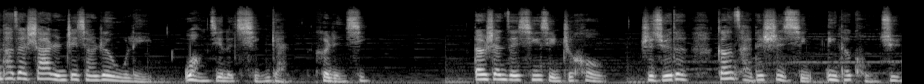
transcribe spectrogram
他在杀人这项任务里忘记了情感和人性。当山贼清醒之后。只觉得刚才的事情令他恐惧，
